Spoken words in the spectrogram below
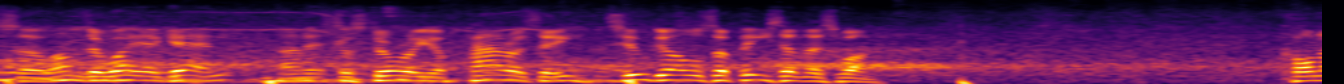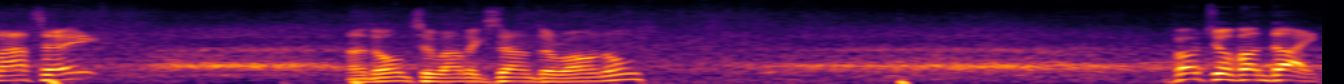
So underway again, and a story of parity. Two goals apiece in this one. Konate. And on to Alexander-Arnold. Virgil van Dijk.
